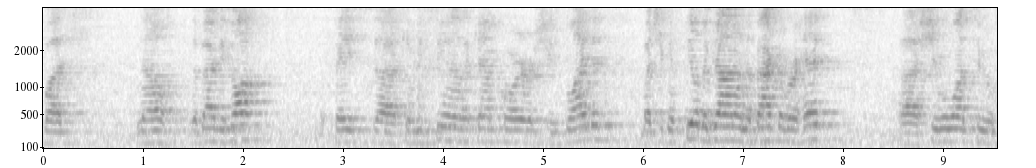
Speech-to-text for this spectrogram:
But now the bag is off. The face uh, can be seen on the camcorder. She's blinded, but she can feel the gun on the back of her head. Uh, she will want to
